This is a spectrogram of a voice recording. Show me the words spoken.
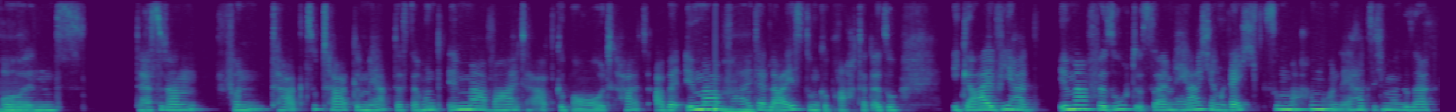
Mhm. Und da hast du dann von Tag zu Tag gemerkt, dass der Hund immer weiter abgebaut hat, aber immer mhm. weiter Leistung gebracht hat. Also egal wie, hat immer versucht, es seinem Herrchen recht zu machen. Und er hat sich immer gesagt,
